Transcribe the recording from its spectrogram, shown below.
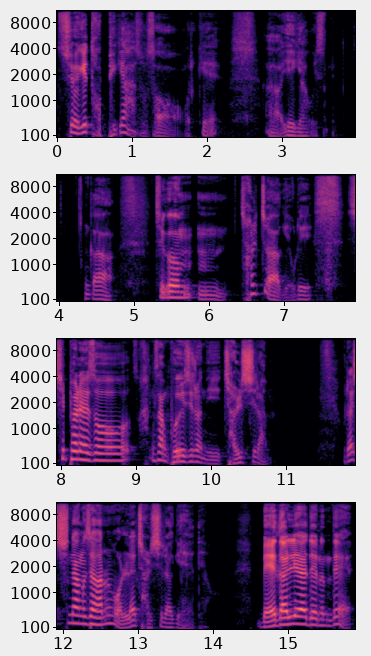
수욕이 덮이게 하소서 그렇게 아, 얘기하고 있습니다. 그러니까 지금 음, 철저하게 우리 시편에서 항상 보여지는 이 절실함. 우리가 신앙생활은 원래 절실하게 해야 돼요. 매달려야 되는데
